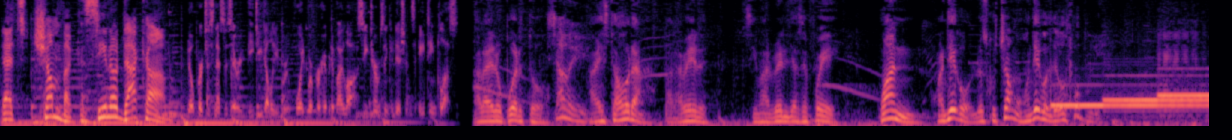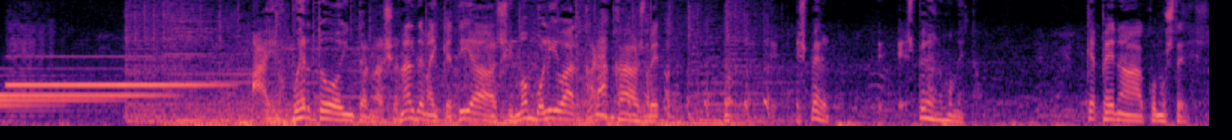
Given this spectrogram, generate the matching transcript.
That's chumbacasino.com. No purchase necessary. BGW. Void were prohibited by law. See terms and conditions. 18 plus. al aeropuerto ¿Sabe? a esta hora para ver si Marvel ya se fue. Juan, Juan Diego, lo escuchamos, Juan Diego, el de Voz Populi. Aeropuerto Internacional de Maiquetía, Simón Bolívar, Caracas. Ve- No, eh, esperen, eh, esperen un momento. Qué pena con ustedes.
